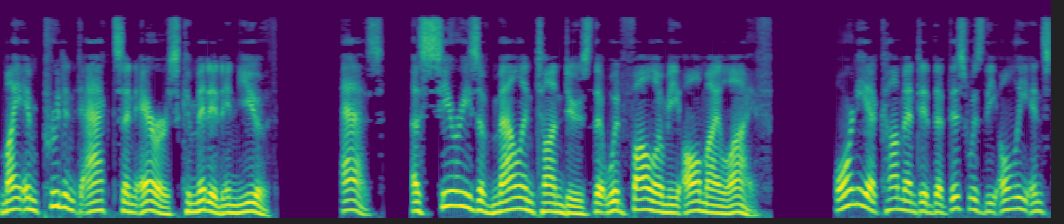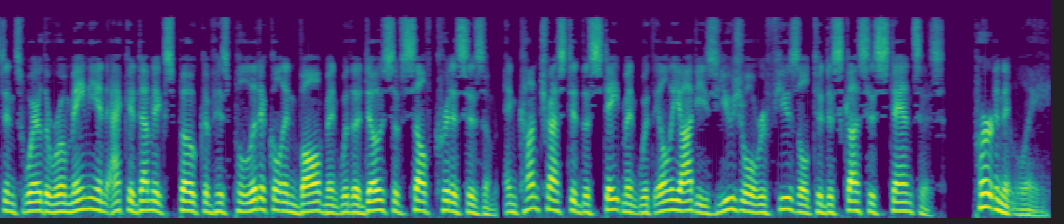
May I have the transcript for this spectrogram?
my imprudent acts and errors committed in youth as a series of malentendus that would follow me all my life. Ornia commented that this was the only instance where the Romanian academic spoke of his political involvement with a dose of self-criticism, and contrasted the statement with Eliade's usual refusal to discuss his stances pertinently.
